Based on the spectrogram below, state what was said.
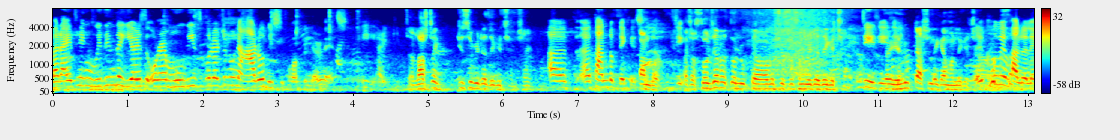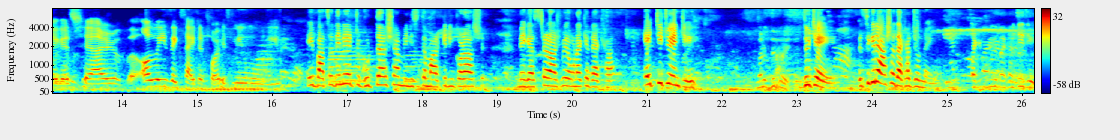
but I think within the years ওনার মুভিসগুলোর জন্য উনি আরও বেশি পপুলার হয়েছে। এই আর কি। লাস্টে কি ছবিটা দেখেছেন তাণ্ডব দেখেছি। আচ্ছা সোলজারও তো লুকটা অবশ্যই সোশ্যাল মিডিয়া দেখেছেন। জি জি এই লুকটা আসলে কেমন লেগেছে? খুবই ভালো লেগেছে আর always excited for his new movies এই বাচ্চাদের নিয়ে একটু ঘুরতে আসা মিনিসিতে মার্কেটিং করা আসে মেগাস্টার আসবে ওনাকে দেখা। এইটটি টোয়েন্টি মানে দুটোই? দুইটাই বেসিক্যালি আসা দেখার জন্যই। জি জি।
